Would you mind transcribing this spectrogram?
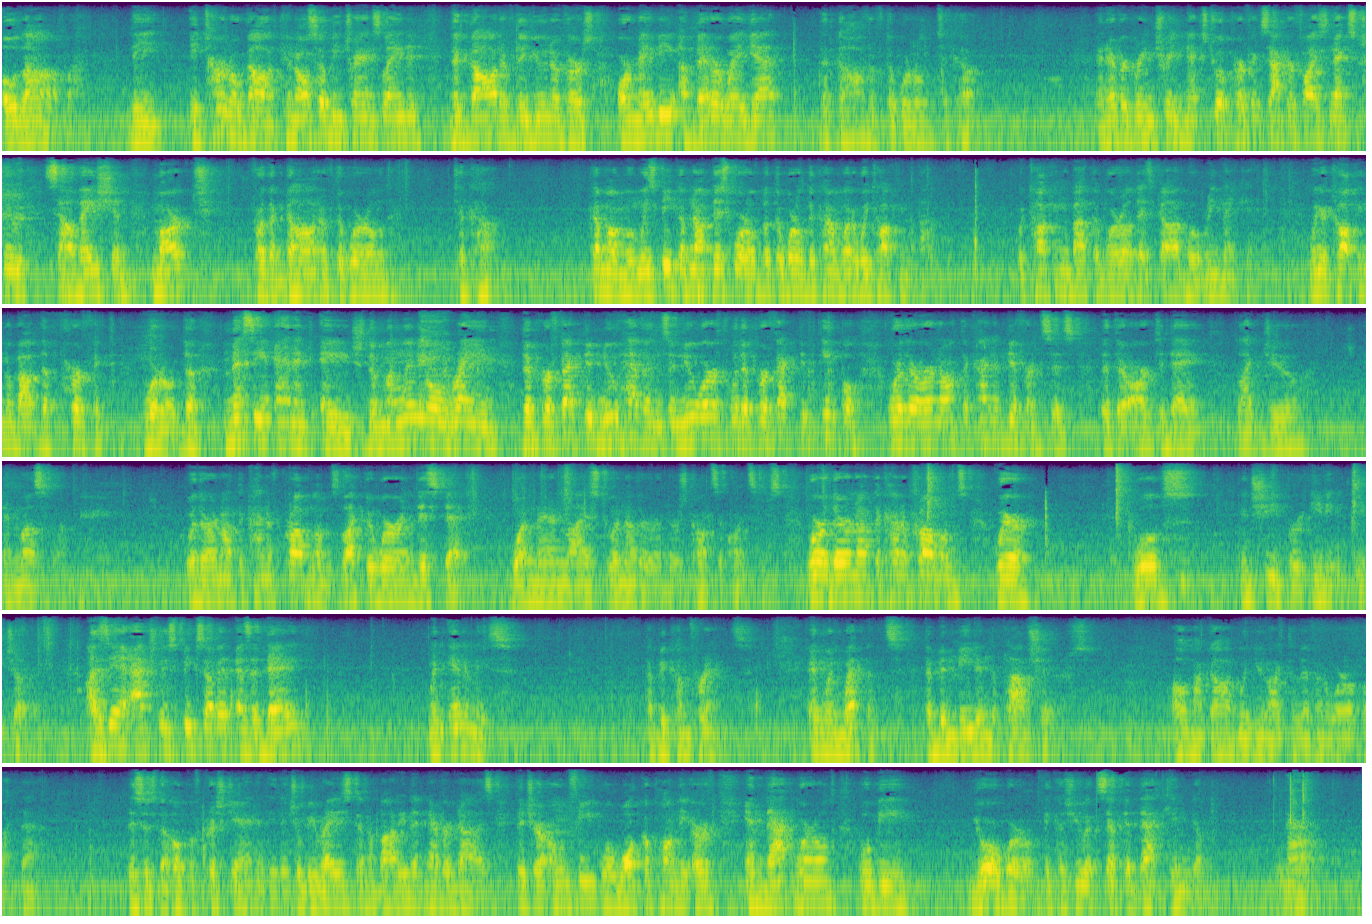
Olam, the eternal God. Can also be translated the God of the universe, or maybe a better way yet, the God of the world to come. An evergreen tree next to a perfect sacrifice, next to salvation, marked for the God of the world to come. Come on, when we speak of not this world, but the world to come, what are we talking about? We're talking about the world as God will remake it. We are talking about the perfect world, the messianic age, the millennial reign, the perfected new heavens and new earth with a perfected people where there are not the kind of differences that there are today, like Jew and Muslim. Where there are not the kind of problems like there were in this day. One man lies to another and there's consequences. Where there are not the kind of problems where wolves and sheep are eating each other. Isaiah actually speaks of it as a day when enemies have become friends and when weapons have been beat into plowshares. Oh my God, wouldn't you like to live in a world like that? This is the hope of Christianity that you'll be raised in a body that never dies, that your own feet will walk upon the earth, and that world will be your world because you accepted that kingdom now.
